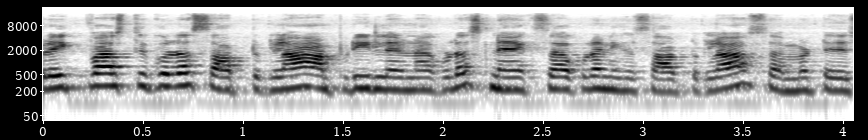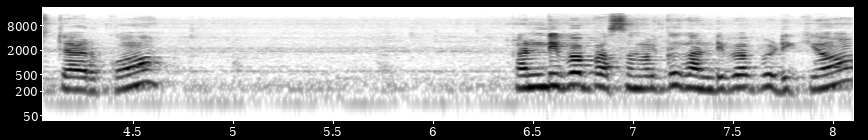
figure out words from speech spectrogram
பிரேக்ஃபாஸ்ட்டு கூட சாப்பிட்டுக்கலாம். அப்படி இல்லைன்னா கூட ஸ்நாக்ஸாக கூட நீங்கள் சாப்பிட்டுக்கலாம். செம்ம டேஸ்ட்டாக இருக்கும். கண்டிப்பாக பசங்களுக்கு கண்டிப்பாக பிடிக்கும்.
